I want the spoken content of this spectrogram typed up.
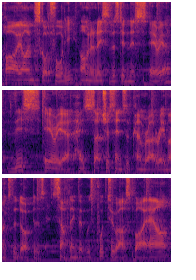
Hi, I'm Scott Forty. I'm an anaesthetist in this area. This area has such a sense of camaraderie amongst the doctors, something that was put to us by our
